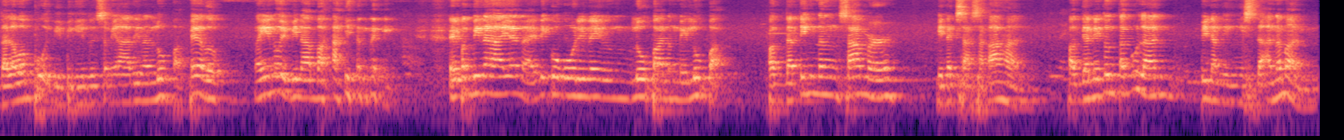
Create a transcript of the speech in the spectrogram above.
dalawampu ibibigay doon sa may-ari ng lupa. Pero ngayon o, binabahayan na eh. Eh pag binahayan na, edi kukunin na yung lupa ng may lupa. Pagdating ng summer, pinagsasakahan. Pag ganitong tagulan, pinangingisdaan naman.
